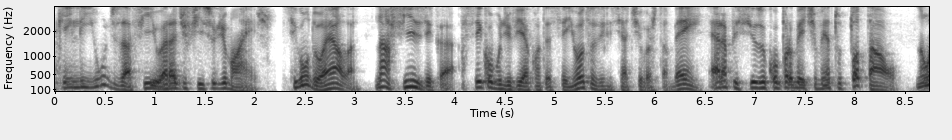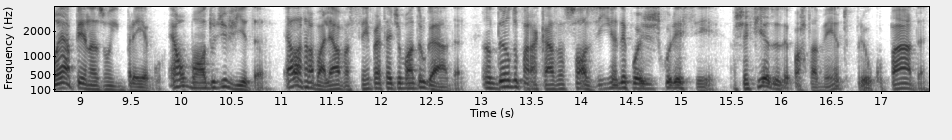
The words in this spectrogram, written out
quem nenhum desafio era difícil demais. Segundo ela, na física, assim como devia acontecer em outras iniciativas também, era preciso comprometimento total. Não é apenas um emprego, é um modo de vida. Ela trabalhava sempre até de de madrugada, andando para casa sozinha depois de escurecer. A chefia do departamento, preocupada,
